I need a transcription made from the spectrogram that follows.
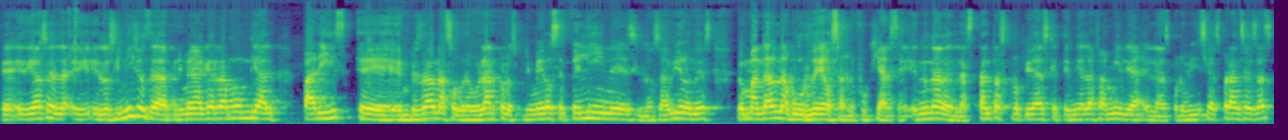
eh, digamos, eh, en, los inicios de la Primera Guerra Mundial, París eh, empezaron a sobrevolar con los primeros cepelines y los aviones, lo mandaron a Burdeos a refugiarse, en una de las tantas propiedades que tenía la familia en las provincias francesas.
